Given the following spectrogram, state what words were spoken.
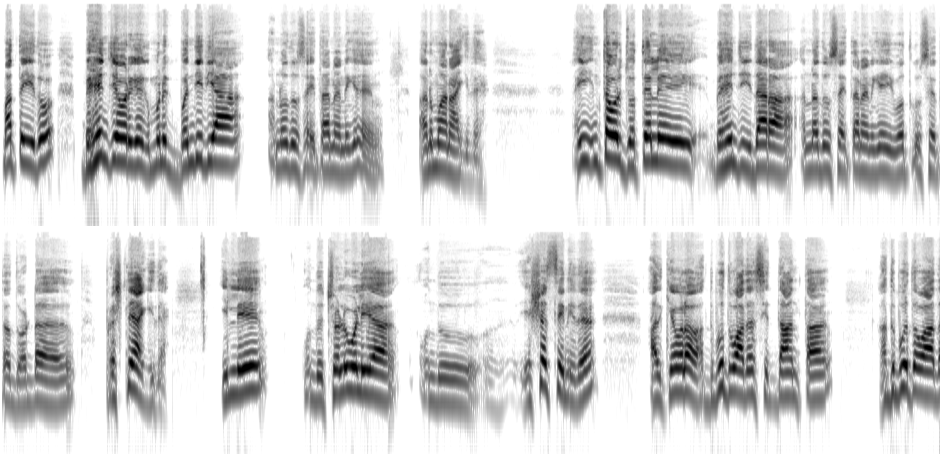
ಮತ್ತು ಇದು ಬೆಹೆಂಜಿಯವರಿಗೆ ಗಮನಕ್ಕೆ ಬಂದಿದೆಯಾ ಅನ್ನೋದು ಸಹಿತ ನನಗೆ ಅನುಮಾನ ಆಗಿದೆ. ಇಂಥವ್ರ ಜೊತೆಯಲ್ಲಿ ಬೆಹೆಂಜಿ ಇದ್ದಾರಾ ಅನ್ನೋದು ಸಹಿತ ನನಗೆ ಇವತ್ತಿಗೂ ಸಹಿತ ದೊಡ್ಡ ಪ್ರಶ್ನೆ ಆಗಿದೆ. ಇಲ್ಲಿ ಒಂದು ಚಳುವಳಿಯ ಒಂದು ಯಶಸ್ಸೇನಿದೆ. ಅದು ಕೇವಲ ಅದ್ಭುತವಾದ ಸಿದ್ಧಾಂತ, ಅದ್ಭುತವಾದ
